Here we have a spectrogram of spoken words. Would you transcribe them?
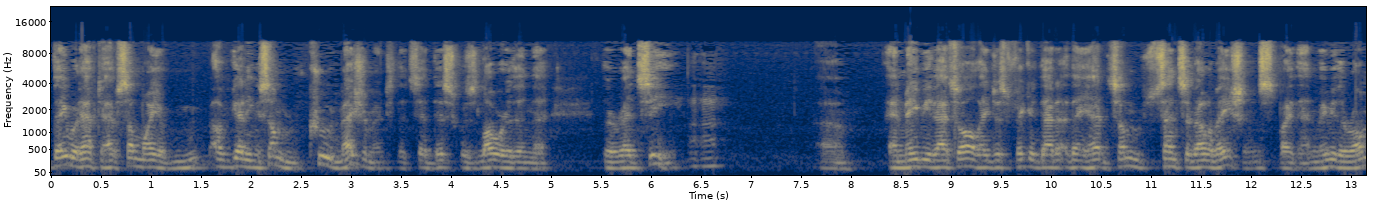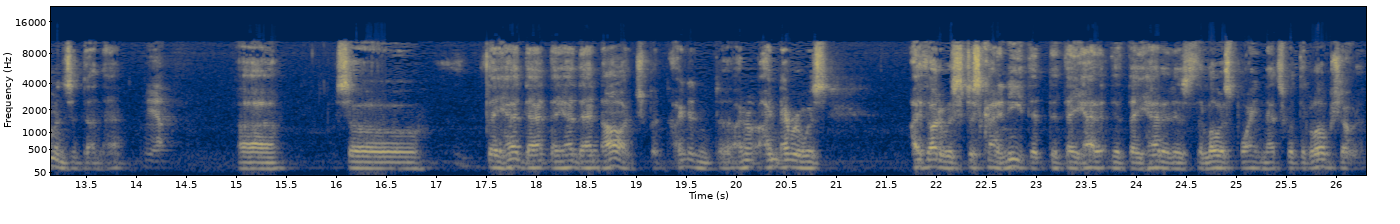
they would have to have some way of of getting some crude measurement that said this was lower than the the Red Sea. Mhm. Um, and maybe that's all. They just figured that they had some sense of elevations by then. Maybe the Romans had done that. Yeah. Uh, so they had that they had that knowledge, but I didn't. Uh, I don't. I never was I thought it was just kind of neat that, that they had it that they had it as the lowest point, and that's what the Globe showed it.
